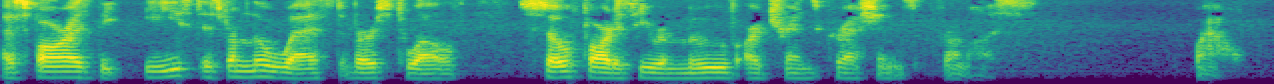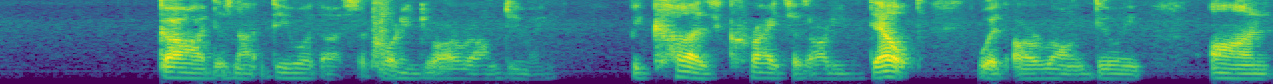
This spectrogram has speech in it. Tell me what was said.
As far as the east is from the west, verse 12, so far does he remove our transgressions from us. Wow. God does not deal with us according to our wrongdoing because Christ has already dealt with our wrongdoing on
